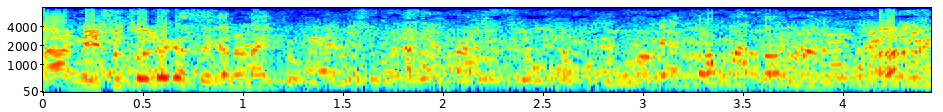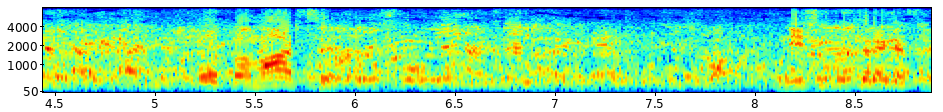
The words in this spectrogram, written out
না, নিশু চলে গেছে, এখানে নাই তো। হ্যাঁ? ও তোমা আসছে নিশু ভিতরে গেছে।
